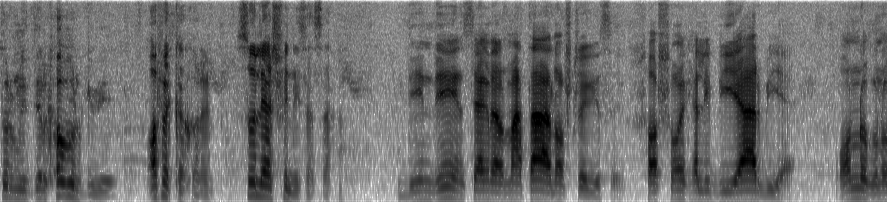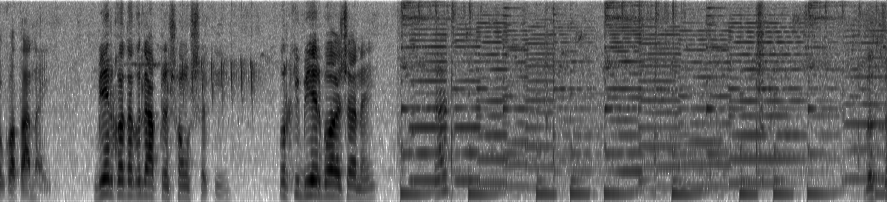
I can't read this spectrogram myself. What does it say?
তোর মৃতের খবর কি রে? অপেক্ষা করেন। চলে আসবেনি চাচা। দিন দিন চ্যাংরার মাথা নষ্ট হয়ে গেছে। সবসময় খালি বিয়ে আর বিয়ে। অন্য কোনো কথা নাই। বিয়ের কথা বলে আপনার সমস্যা কি? ওর কি বিয়ের বয়স হয় নাই? দোস্ত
